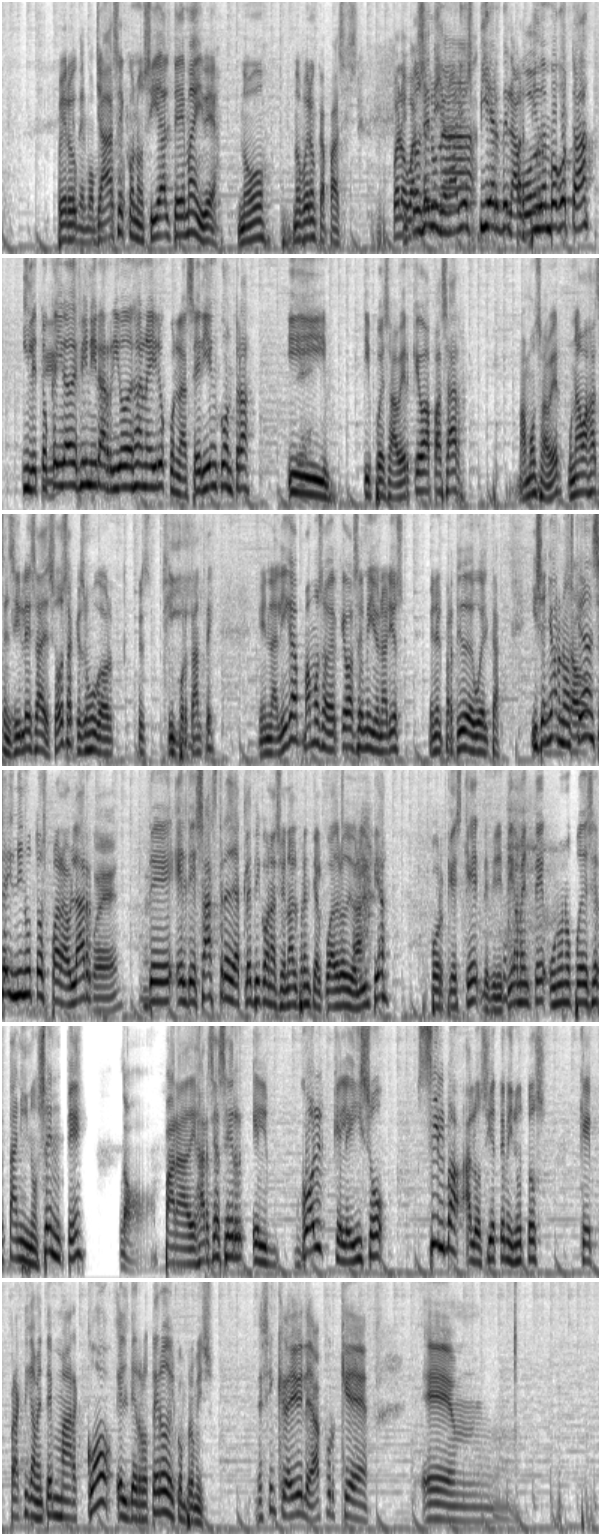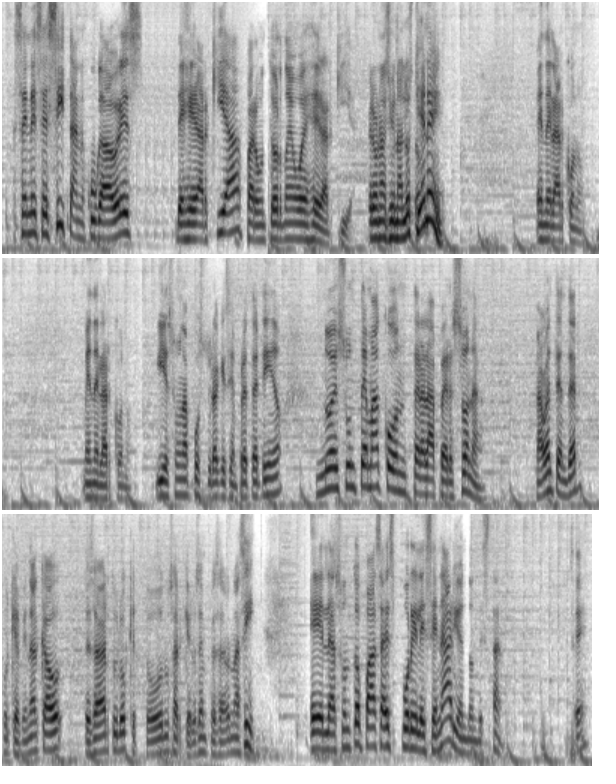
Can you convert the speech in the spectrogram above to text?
Pero ya se conocía el tema y vea, no, no fueron capaces. Bueno, Entonces Millonarios pierde el partido en Bogotá y le toca ir a definir a Río de Janeiro con la serie en contra y, pues a ver qué va a pasar. Vamos a ver, una baja sensible esa de Sosa, que es un jugador pues, importante en la liga. Vamos a ver qué va a hacer Millonarios en el partido de vuelta. Y señor, nos quedan seis minutos para hablar del desastre de Atlético Nacional frente al cuadro de ah. Olimpia, porque es que definitivamente uno no puede ser tan inocente no. para dejarse hacer el gol que le hizo Silva a los siete minutos, que prácticamente marcó el derrotero del compromiso. Es increíble, ¿ah? porque em, se necesitan jugadores de jerarquía para un torneo de jerarquía. Pero Nacional los tiene. En el arco no. En el arco no. Y es una postura que siempre he tenido. No es un tema contra la persona. ¿Me hago entender? Porque al fin y al cabo, usted sabe Arturo que todos los arqueros empezaron así. El asunto pasa es por el escenario en donde están. ¿Sí?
